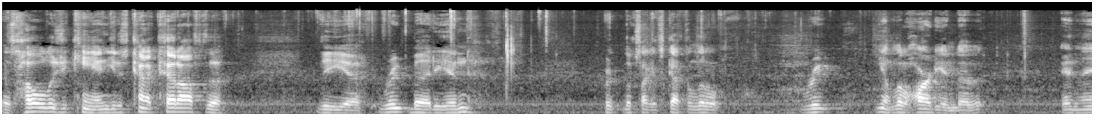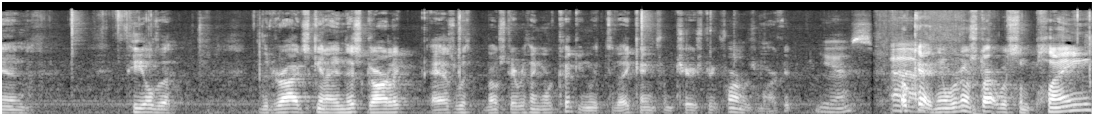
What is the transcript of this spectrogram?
as whole as you can. You just kind of cut off the the uh, root bud end. It looks like it's got the little root, you know, little hard end of it. And then peel the the dried skin. And this garlic, as with most everything we're cooking with today, came from Cherry Street Farmers Market. Yes. Okay, um, then we're going to start with some plain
